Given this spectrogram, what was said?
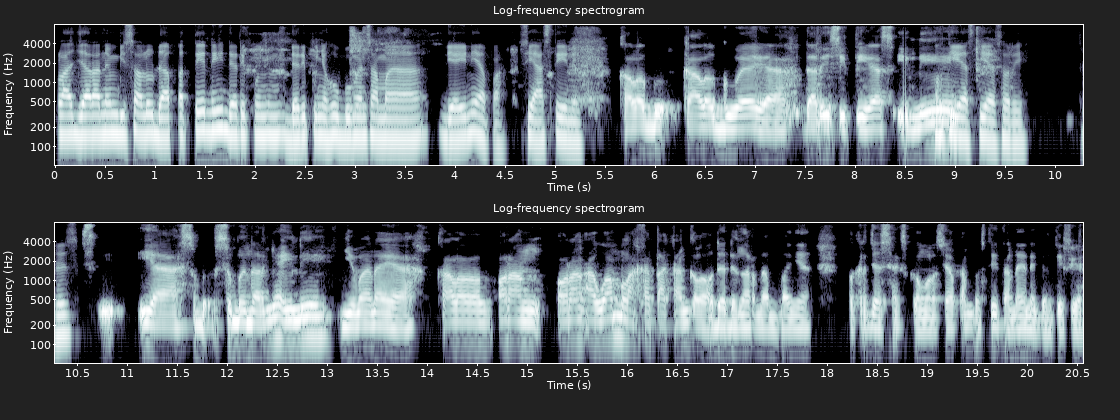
pelajaran yang bisa lu dapetin nih dari punya dari punya hubungan sama dia ini apa? Si Asti ini. Kalau kalau gue ya dari CTS ini Oh, Tias, Tias, sorry. Terus si- ya se- sebenarnya ini gimana ya? Kalau orang orang awam lah katakan kalau udah dengar namanya pekerja seks komersial kan pasti tandanya negatif ya.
